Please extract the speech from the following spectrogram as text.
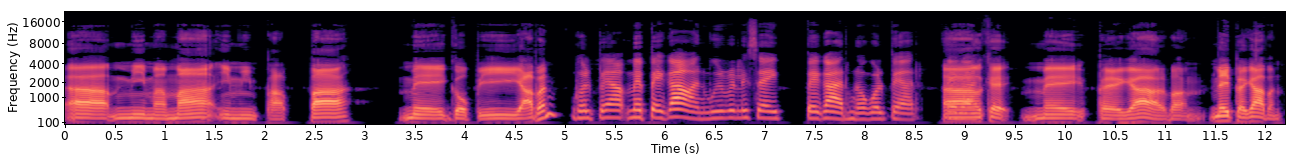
uh, mi mamá y mi papá me golpeaban. Golpea, me pegaban. We really say pegar, no golpear. Ah, ok. Me pegaban. Me pegaban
